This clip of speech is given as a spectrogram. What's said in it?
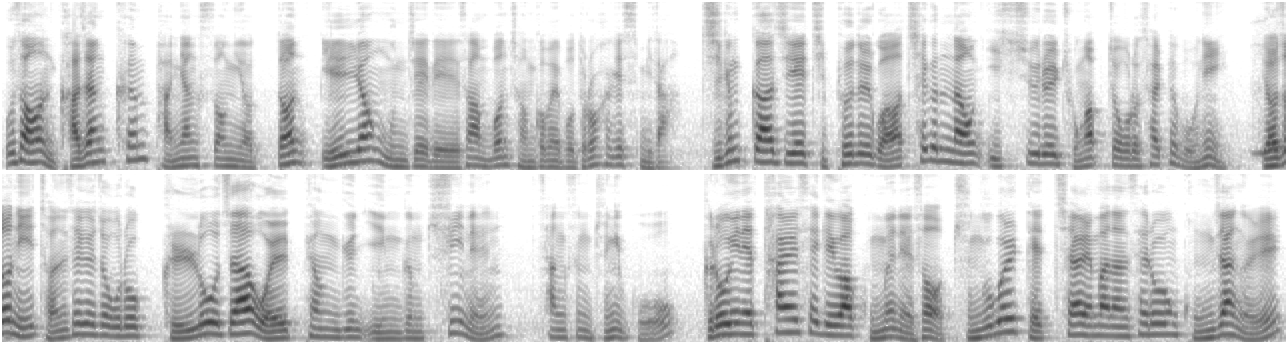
우선 가장 큰 방향성이었던 인력 문제에 대해서 한번 점검해 보도록 하겠습니다. 지금까지의 지표들과 최근 나온 이슈를 종합적으로 살펴보니 여전히 전 세계적으로 근로자 월 평균 임금 추이는 상승 중이고 그로 인해 탈 세계화 국면에서 중국을 대체할 만한 새로운 공장을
